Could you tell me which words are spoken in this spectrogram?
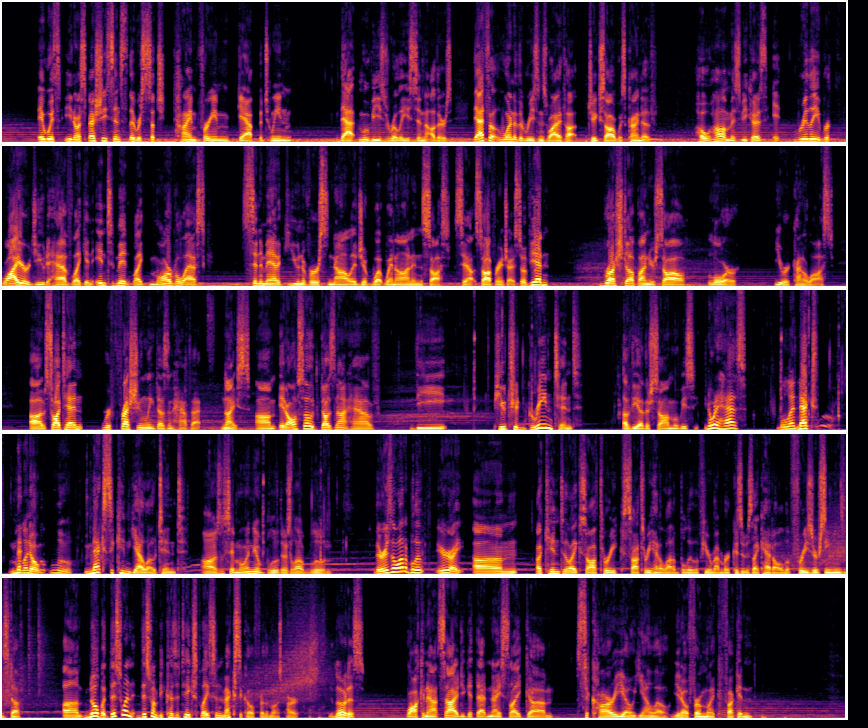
It was you know especially since there was such time frame gap between that movie's release and others that's a, one of the reasons why i thought jigsaw was kind of ho hum is because it really required you to have like an intimate like marvel-esque cinematic universe knowledge of what went on in the saw, saw, franchise. So if you hadn't brushed up on your saw lore you were kind of lost. Uh, saw 10 refreshingly doesn't have that. Nice. Um, it also does not have the putrid green tint of the other saw movies. You know what it has Millennial Next- Blue. Me- Millennial no. Blue. mexican yellow tint Oh, I was gonna say Millennial Blue. There's a lot of blue in There is a lot of blue. You're right. Um, akin to like Saw Three. Saw Three had a lot of blue, if you remember, because it was like had all the freezer scenes and stuff. Um, no, but this one, this one, because it takes place in Mexico for the most part. You'll notice walking outside, you get that nice like um, Sicario yellow, you know, from like fucking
